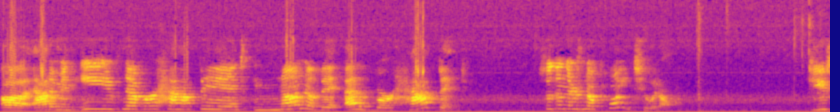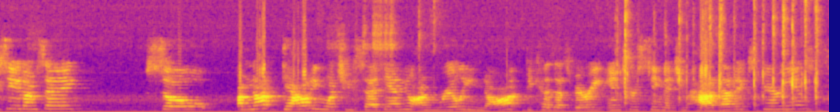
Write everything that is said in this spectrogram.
Uh, Adam and Eve never happened. None of it ever happened. So then there's no point to it all. Do you see what I'm saying? So I'm not doubting what you said, Daniel. I'm really not because that's very interesting that you had that experience.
